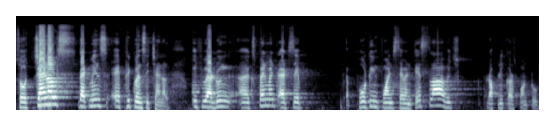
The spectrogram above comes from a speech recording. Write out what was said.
So, channels that means a frequency channel. If you are doing uh, experiment at say 14.7 Tesla which roughly correspond to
